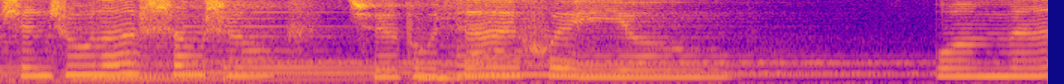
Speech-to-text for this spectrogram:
伸出了双手，却不再会有我们。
